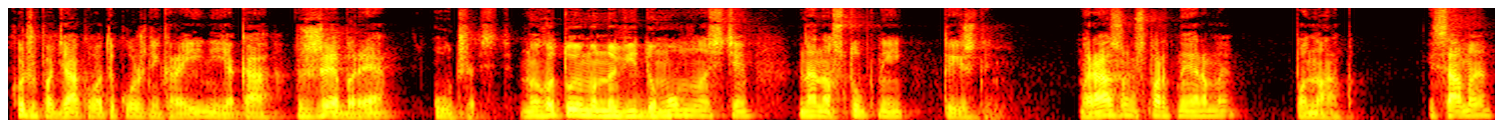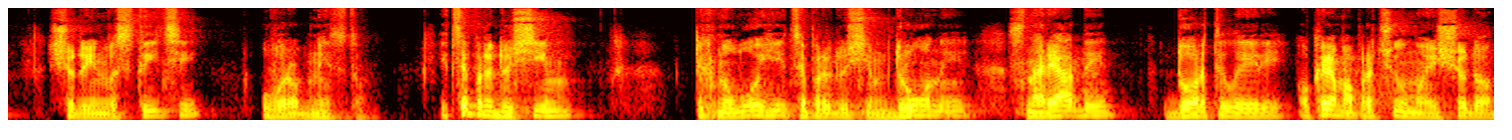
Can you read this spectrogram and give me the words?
хочу подякувати кожній країні, яка вже бере участь. Ми готуємо нові домовленості на наступний тиждень. Ми разом з партнерами по НАТО. І саме щодо інвестицій у виробництво. І це передусім технології, це передусім дрони, снаряди до артилерії. Окремо працюємо і щодо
